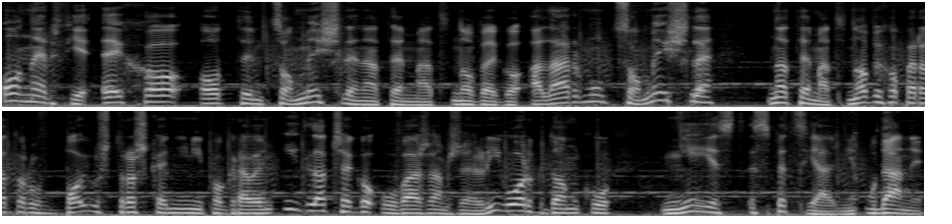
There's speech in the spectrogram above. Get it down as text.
o nerfie Echo, o tym, co myślę na temat nowego alarmu, co myślę na temat nowych operatorów, bo już troszkę nimi pograłem i dlaczego uważam, że rework domku nie jest specjalnie udany.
